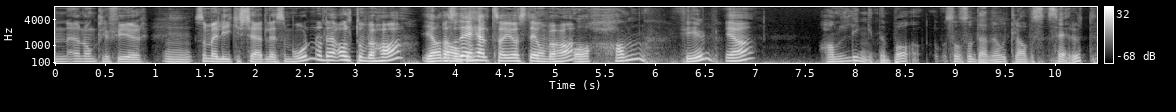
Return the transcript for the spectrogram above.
en, en ordentlig fyr Mm. som er like kjedelig som hun. Og det er alt hun vil ha. Ja, det Altså, Det er helt seriøst det hun vil ha. Og han fyren, Ja, han ligner på sånn som Daniel Klaus ser ut.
